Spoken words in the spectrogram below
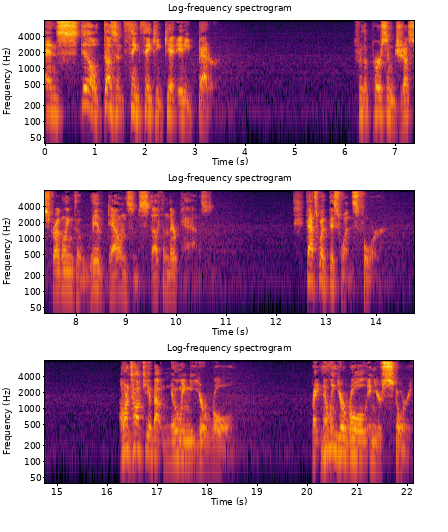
and still doesn't think they can get any better. For the person just struggling to live down some stuff in their past. That's what this one's for. I want to talk to you about knowing your role. Right? Knowing your role in your story.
